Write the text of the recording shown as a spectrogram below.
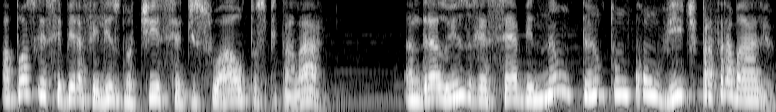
Após receber a feliz notícia de sua alta hospitalar, André Luiz recebe não tanto um convite para trabalho,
